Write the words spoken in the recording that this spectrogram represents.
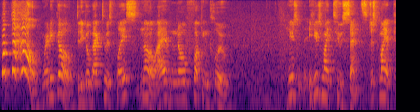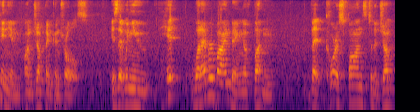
What the hell? Where'd he go? Did he go back to his place? No, I have no fucking clue. Here's here's my two cents, just my opinion on jumping controls, is that when you hit whatever binding of button that corresponds to the jump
